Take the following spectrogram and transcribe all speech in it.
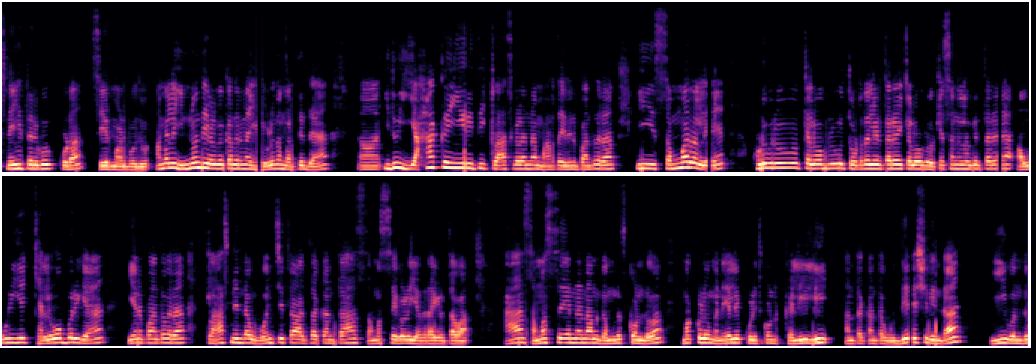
ಸ್ನೇಹಿತರಿಗೂ ಕೂಡ ಶೇರ್ ಮಾಡ್ಬೋದು. ಆಮೇಲೆ ಇನ್ನೊಂದು ಹೇಳ್ಬೇಕಂದ್ರೆ ನಾ ಹೇಳೋದ ಮರ್ತಿದ್ದೆ. ಇದು ಯಾಕೆ ಈ ರೀತಿ ಕ್ಲಾಸ್ಗಳನ್ನ ಮಾಡ್ತಾ ಇದೀನಪ್ಪ ಅಂತಂದ್ರೆ, ಈ ಸಮ್ಮರ್ ಅಲ್ಲಿ ಹುಡುಗರು ಕೆಲವೊಬ್ರು ತೋಟದಲ್ಲಿ ಇರ್ತಾರೆ, ಕೆಲವೊಬ್ರು ವೆಕೇಶನ್ ಅಲ್ಲಿ ಹೋಗಿರ್ತಾರೆ. ಅವರಿಗೆ ಕೆಲವೊಬ್ಬರಿಗೆ ಏನಪ್ಪಾ ಅಂತಂದ್ರ ಕ್ಲಾಸ್ನಿಂದ ವಂಚಿತ ಆಗ್ತಕ್ಕಂತಹ ಸಮಸ್ಯೆಗಳು ಎದುರಾಗಿರ್ತಾವ. ಆ ಸಮಸ್ಯೆಯನ್ನ ನಾನು ಗಮನಿಸ್ಕೊಂಡು ಮಕ್ಕಳು ಮನೆಯಲ್ಲಿ ಕುಳಿತುಕೊಂಡು ಕಲೀಲಿ ಅಂತಕ್ಕಂಥ ಉದ್ದೇಶದಿಂದ ಈ ಒಂದು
